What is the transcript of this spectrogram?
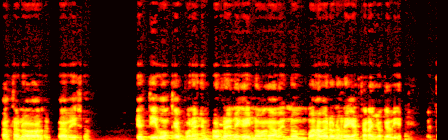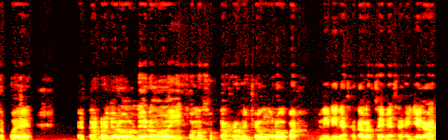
hasta nuevo aviso. Yo estimo que, por ejemplo, Renegade no van a ver, no vas a ver una Renegade hasta el año que viene. Esto puede, el carro yo lo ordeno hoy, como son carros hechos en Europa, mi línea se tarda seis meses en llegar.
